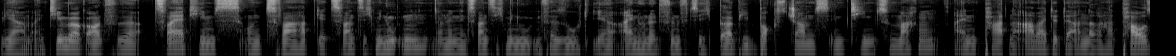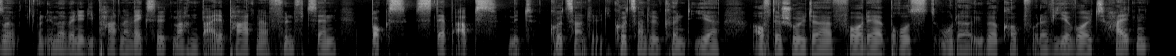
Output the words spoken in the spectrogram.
Wir haben ein Teamworkout für Zweierteams und zwar habt ihr 20 Minuten und in den 20 Minuten versucht ihr 150 Burpee Box Jumps im Team zu machen. Ein Partner arbeitet, der andere hat Pause und immer wenn ihr die Partner wechselt, machen beide Partner 15 Box-Step-Ups mit Kurzhantel. Die Kurzhantel könnt ihr auf der Schulter, vor der Brust oder über Kopf oder wie ihr wollt halten.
